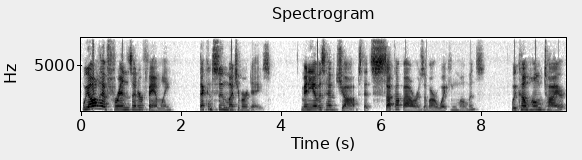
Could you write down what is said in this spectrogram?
We all have friends and our family that consume much of our days. Many of us have jobs that suck up hours of our waking moments. We come home tired,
